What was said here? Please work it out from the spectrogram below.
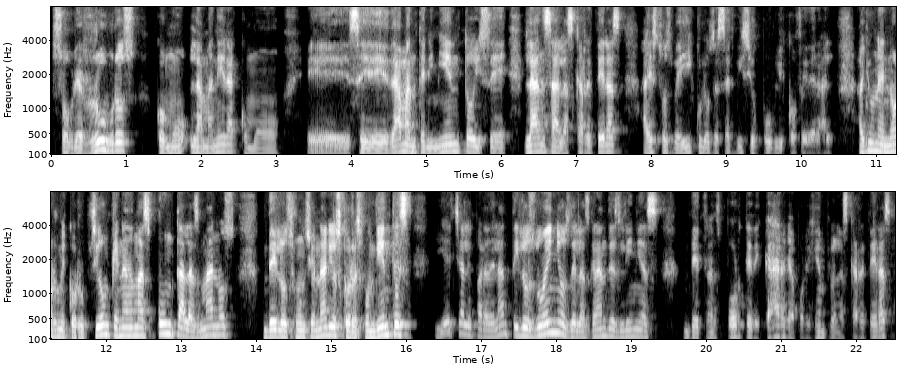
sobre rubros como la manera como eh, se da mantenimiento y se lanza a las carreteras a estos vehículos de servicio público federal. Hay una enorme corrupción que nada más unta las manos de los funcionarios correspondientes y échale para adelante. Y los dueños de las grandes líneas de transporte de carga, por ejemplo, en las carreteras,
